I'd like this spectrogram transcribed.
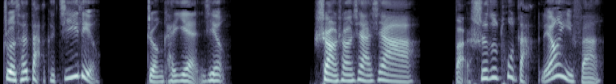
这才打个机灵，睁开眼睛，上上下下把狮子兔打量一番，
